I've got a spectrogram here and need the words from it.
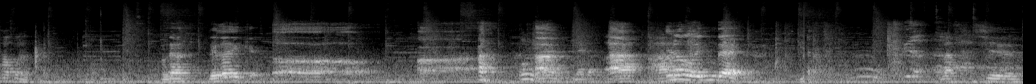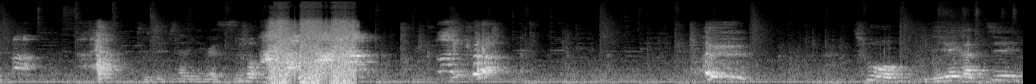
밥은? 내가 내가 이렇게 어, 아, 오늘 아, 내가 아, 아, 아. 이러고 있는데 나 사실 두 집 살림 했어 초 이해 갔지?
